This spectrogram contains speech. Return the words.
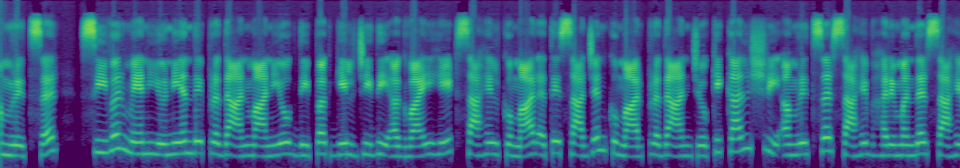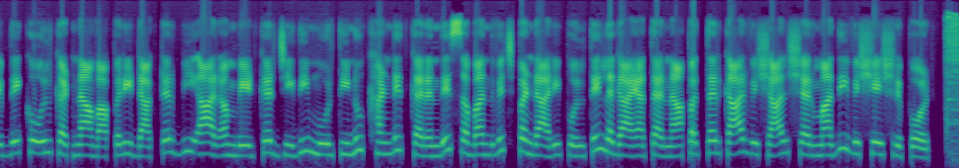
ਅੰਮ੍ਰਿਤਸਰ ਸੀਵਰਮੈਨ ਯੂਨੀਅਨ ਦੇ ਪ੍ਰਧਾਨ ਮਾਨਯੋਗ ਦੀਪਕ ਗਿੱਲ ਜੀ ਦੀ ਅਗਵਾਈ ਹੇਠ ਸਾਹਿਲ ਕੁਮਾਰ ਅਤੇ ਸਾਜਨ ਕੁਮਾਰ ਪ੍ਰਧਾਨ ਜੋ ਕਿ ਕੱਲ ਸ਼੍ਰੀ ਅੰਮ੍ਰਿਤਸਰ ਸਾਹਿਬ ਹਰਿਮੰਦਰ ਸਾਹਿਬ ਦੇ ਕੋਲ ਘਟਨਾ ਵਾਪਰੀ ਡਾਕਟਰ ਬੀ ਆਰ ਅੰਬੇਡਕਰ ਜੀ ਦੀ ਮੂਰਤੀ ਨੂੰ ਖੰਡਿਤ ਕਰਨ ਦੇ ਸਬੰਧ ਵਿੱਚ ਭੰਡਾਰੀ ਪੁਲ ਤੇ ਲਗਾਇਆ ਧਰਨਾ, ਪੱਤਰਕਾਰ ਵਿਸ਼ਾਲ ਸ਼ਰਮਾ ਦੀ ਵਿਸ਼ੇਸ਼ ਰਿਪੋਰਟ।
